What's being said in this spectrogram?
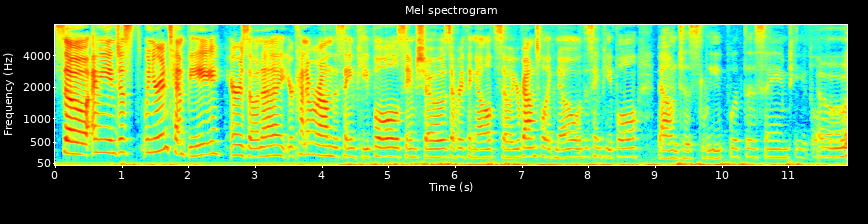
so I mean, just when you're in Tempe, Arizona, you're kind of around the same people, same shows, everything else. So you're bound to like know the same people, bound to sleep with the same people. no,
